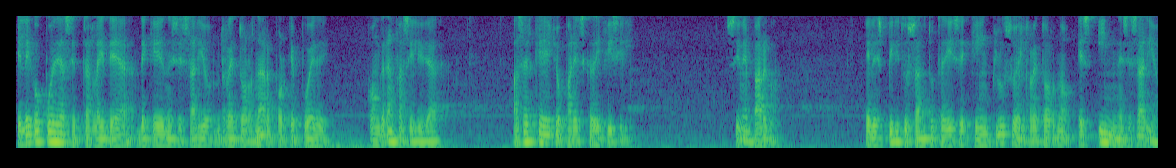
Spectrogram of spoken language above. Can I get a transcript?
El ego puede aceptar la idea de que es necesario retornar porque puede, con gran facilidad, hacer que ello parezca difícil. Sin embargo, el Espíritu Santo te dice que incluso el retorno es innecesario,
